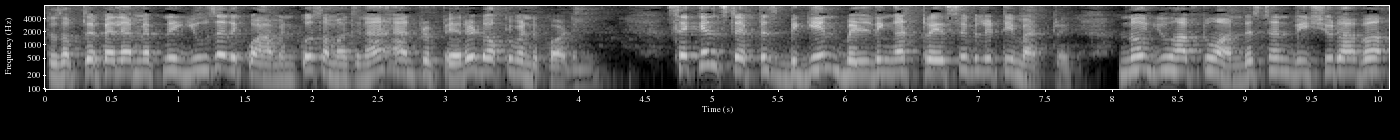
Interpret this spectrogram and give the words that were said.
तो सबसे पहले हमें अपने यूज़र रिक्वायरमेंट को समझना है and prepare a document accordingly Second step is begin building a traceability metric. Now you have to understand we should have a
